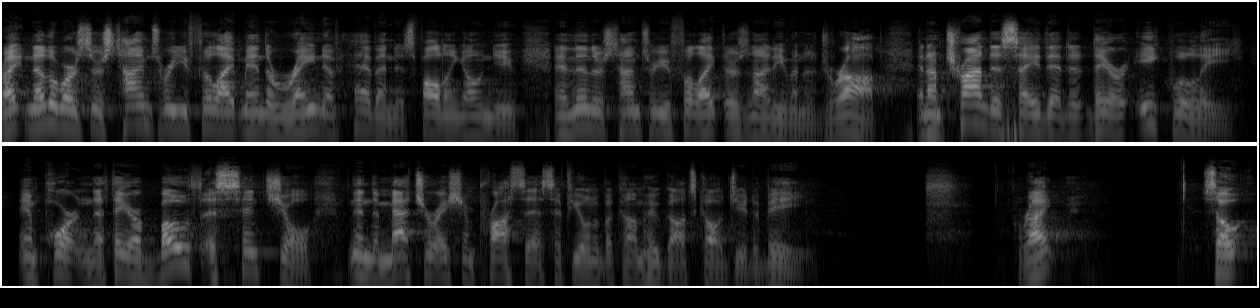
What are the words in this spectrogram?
right? In other words, there's times where you feel like, man, the rain of heaven is falling on you. And then there's times where you feel like there's not even a drop. And I'm trying to say that they are equally important, that they are both essential in the maturation process if you want to become who God's called you to be. Right? So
